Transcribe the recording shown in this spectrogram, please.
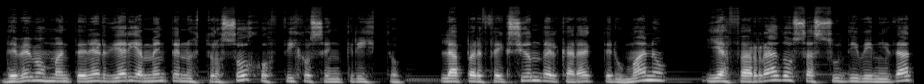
debemos mantener diariamente nuestros ojos fijos en Cristo, la perfección del carácter humano y aferrados a su divinidad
